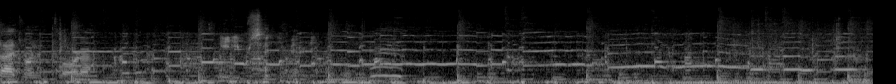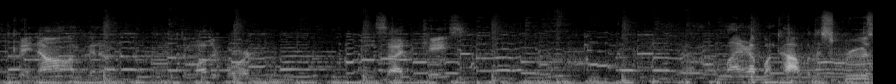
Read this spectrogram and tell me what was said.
Besides, in Florida. 80% humidity. Okay, now I'm gonna put the motherboard inside the case. Line it up on top with the screws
